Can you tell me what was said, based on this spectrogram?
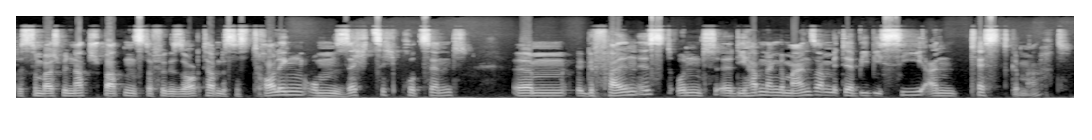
Dass zum Beispiel Nudge-Buttons dafür gesorgt haben, dass das Trolling um 60 Prozent ähm, gefallen ist. Und äh, die haben dann gemeinsam mit der BBC einen Test gemacht.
